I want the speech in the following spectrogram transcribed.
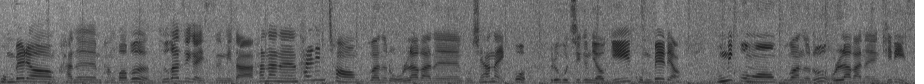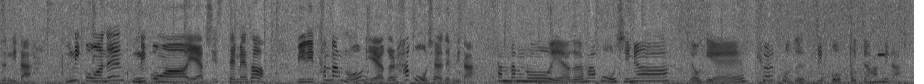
곰배령 가는 방법은 두 가지가 있습니다. 하나는 산림청 구간으로 올라가는 곳이 하나 있고, 그리고 지금 여기 곰배령 국립공원 구간으로 올라가는 길이 있습니다. 국립공원은 국립공원 예약 시스템에서 미리 탐방로 예약을 하고 오셔야 됩니다. 탐방로 예약을 하고 오시면 여기에 QR코드 찍고 입장합니다.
